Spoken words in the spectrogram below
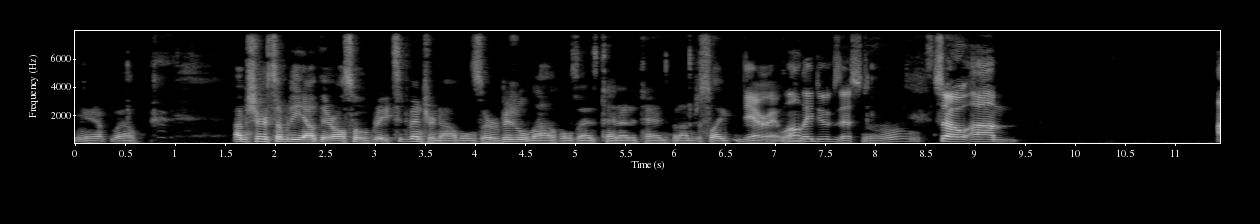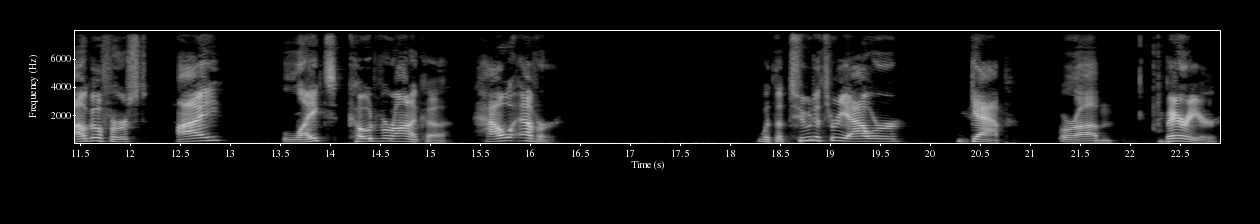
yeah. Well, I'm sure somebody out there also rates adventure novels or visual novels as 10 out of 10s, but I'm just like, Yeah, right. Well, they do exist. oh, So, um, I'll go first. I liked Code Veronica. However, with the two to three hour gap or um barrier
